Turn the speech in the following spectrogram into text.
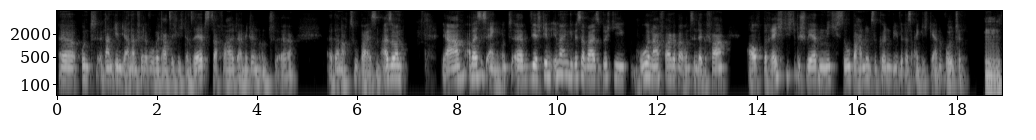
Äh, und dann eben die anderen Fälle, wo wir tatsächlich dann selbst Sachverhalte ermitteln und äh, dann auch zubeißen. Also ja, aber es ist eng und äh, wir stehen immer in gewisser Weise durch die hohe Nachfrage bei uns in der Gefahr, auch berechtigte Beschwerden nicht so behandeln zu können, wie wir das eigentlich gerne wollten. Mhm.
